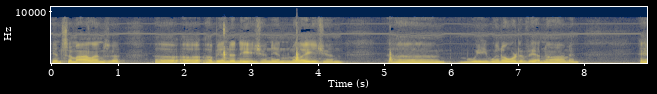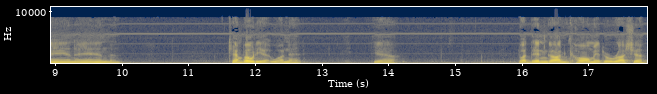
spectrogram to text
in some islands uh, uh, of Indonesia and in Malaysia. And, uh, we went over to Vietnam and and and Cambodia, wasn't it? Yeah. But then God called me to Russia,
